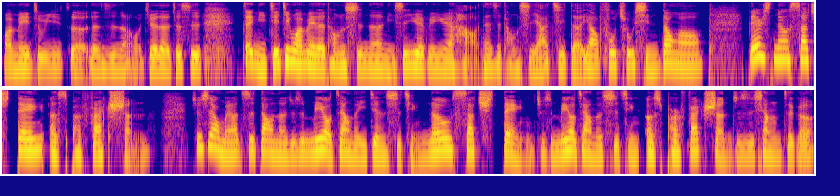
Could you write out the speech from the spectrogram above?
完美主义者，但是呢，我觉得就是在你接近完美的同时呢，你是越变越好，但是同时要记得要付出行动哦。There's no such thing as perfection，就是我们要知道呢，就是没有这样的一件事情。No such thing，就是没有这样的事情。As perfection，就是像这个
